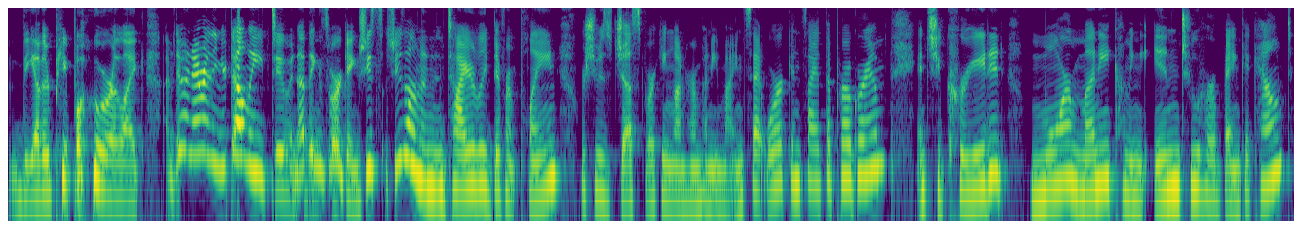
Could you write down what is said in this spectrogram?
the other people who are like, "I'm doing everything you're telling me to, and nothing's working." She's she's on an entirely different plane where she was just working on her money mindset work inside the program, and she created more money coming into her bank account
